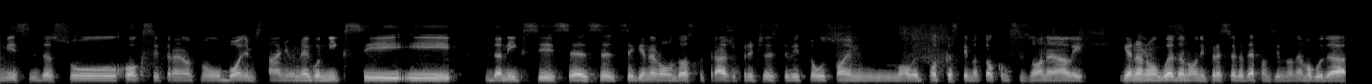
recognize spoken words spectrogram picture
Mislim da su Hawksi trenutno u boljem stanju nego Nixi i da Nixi se, se, se generalno dosta traže. Pričali ste vi to u svojim ovaj, podcastima tokom sezone, ali generalno gledano oni pre svega defanzivno ne mogu da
